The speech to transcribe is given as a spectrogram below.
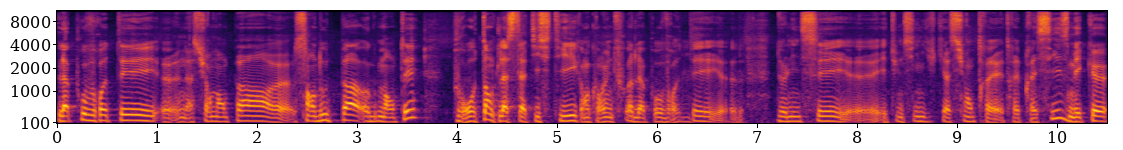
la pauvreté n'a sûrement pas, sans doute pas augmenté, pour autant que la statistique, encore une fois, de la pauvreté euh, de l'INSEE euh, est une signification très, très précise, mais que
